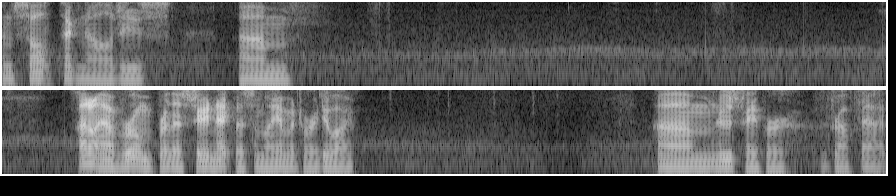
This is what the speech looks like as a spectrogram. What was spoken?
Consult Technologies. Um, I don't have room for this jade necklace in my inventory, do I? Um, newspaper. Drop that.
